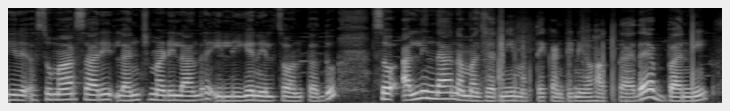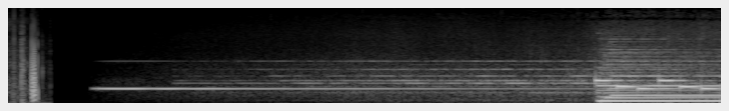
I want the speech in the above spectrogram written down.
ಈ ಸುಮಾರು ಸಾರಿ ಲಂಚ್ ಮಾಡಿಲ್ಲ ಅಂದರೆ ಇಲ್ಲಿಗೆ ನಿಲ್ಲಿಸೋ ಅಂಥದ್ದು ಸೊ ಅಲ್ಲಿಂದ ನಮ್ಮ ಜರ್ನಿ ಮತ್ತೆ ಕಂಟಿನ್ಯೂ ಆಗ್ತಾ ಇದೆ. ಬನ್ನಿ. Thank you.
